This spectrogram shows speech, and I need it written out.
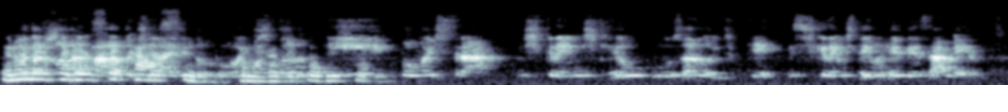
Eu não vou deixaria lavar, vou secar tirar assim, ele do como a Gabi tá rosto. E vou mostrar os cremes que eu uso à noite, porque esses cremes têm um revezamento.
